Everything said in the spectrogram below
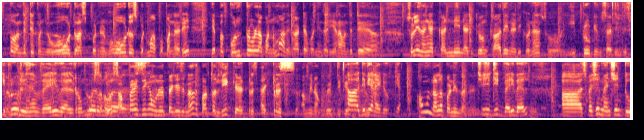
எப்போ வந்துட்டு கொஞ்சம் ஓவர் டோஸ் பண்ணணுமோ ஓவர் டோஸ் பண்ணுமோ அப்போ பண்ணார். எப்போ கண்ட்ரோலாக பண்ணுமோ அதை கரெக்டாக பண்ணியிருந்தார். ஏன்னா வந்துட்டு சொல்லியிருந்தாங்க கண்ணே நடிக்கும் காதே நடிக்கும்னு. So improve reason very well ரொம்ப ஒரு சர்ப்ரைசிங்காக இன்னொரு பேக்கேஜ்னா அந்த படத்தோட lead characters actress I mean அவங்க பேர் திவ்யா திவ்யா நாயுடு அவங்க நல்லா பண்ணியிருந்தாங்க. She did very well. Special mention to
